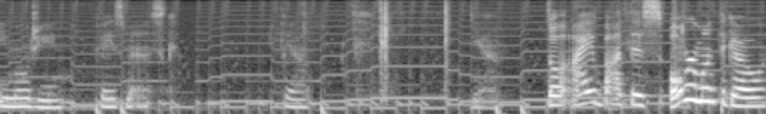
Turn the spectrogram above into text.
emoji face mask. Yeah. So I bought this over a month ago,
